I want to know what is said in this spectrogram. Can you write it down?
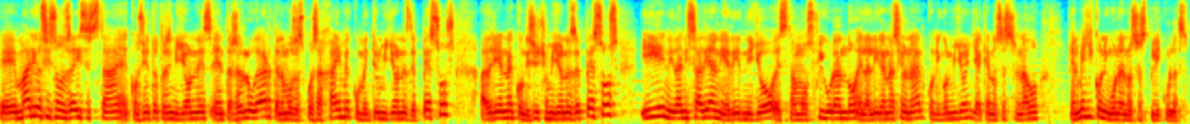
Eh Mario Season 6 está con 103 millones en tercer lugar. Tenemos después a Jaime con 21 millones de pesos. Adriana con 18 millones de pesos. Y ni Dani Sadia, ni Edith, ni yo estamos figurando en la Liga Nacional con ningún millón, ya que no se ha estrenado en México ninguna de nuestras películas.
